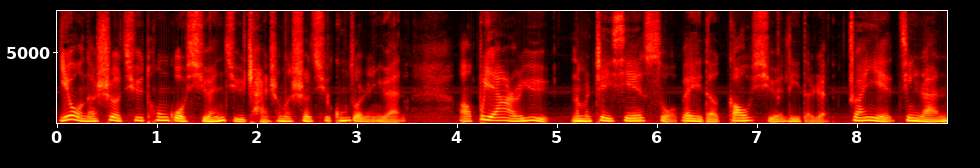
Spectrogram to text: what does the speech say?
也有呢社区通过选举产生的社区工作人员。啊，不言而喻。那么这些所谓的高学历的人，专业竟然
